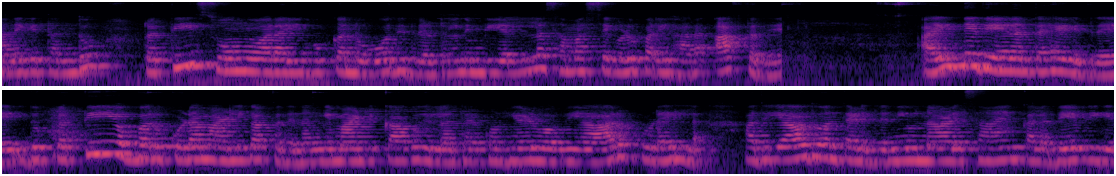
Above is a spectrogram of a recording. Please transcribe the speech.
ಮನೆಗೆ ತಂದು ಪ್ರತಿ ಸೋಮವಾರ ಈ ಬುಕ್ಕನ್ನು ಓದಿದ್ರೆ ಉಂಟಲ್ಲ, ನಿಮಗೆ ಎಲ್ಲ ಸಮಸ್ಯೆಗಳು ಪರಿಹಾರ ಆಗ್ತದೆ. ಐದನೇದು ಏನಂತ ಹೇಳಿದರೆ, ಇದು ಪ್ರತಿಯೊಬ್ಬರು ಕೂಡ ಮಾಡ್ಲಿಕ್ಕೆ ಆಗ್ತದೆ ನನಗೆ ಮಾಡ್ಲಿಕ್ಕೆ ಆಗೋದಿಲ್ಲ ಅಂತ ಹೇಳ್ಕೊಂಡು ಹೇಳುವವರು ಯಾರು ಕೂಡ ಇಲ್ಲ. ಅದು ಯಾವುದು ಅಂತ ಹೇಳಿದರೆ, ನೀವು ನಾಳೆ ಸಾಯಂಕಾಲ ದೇವರಿಗೆ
